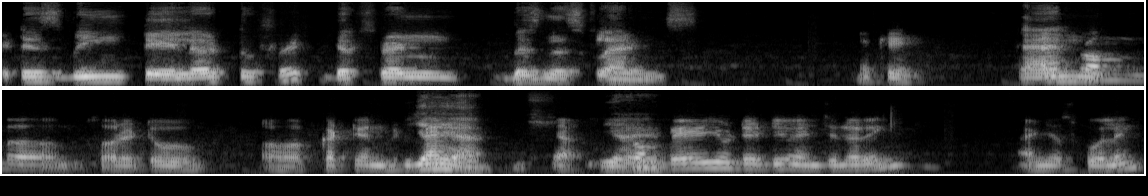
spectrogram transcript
it is being tailored to fit different business clients. Okay. And, and from sorry to uh, cut in between. Yeah, yeah, yeah. yeah From yeah. where you did your engineering? And your schooling?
